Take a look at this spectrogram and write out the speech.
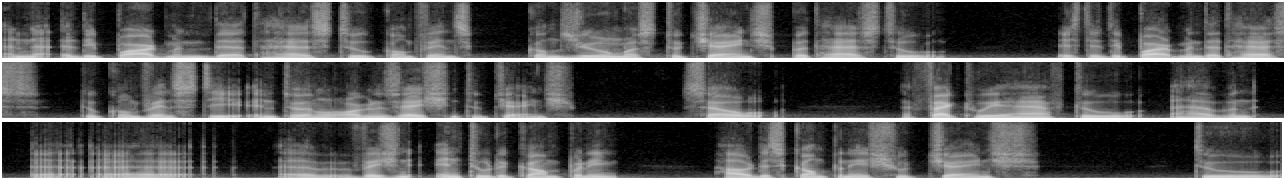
an, a department that has to convince consumers to change, but has to is the department that has to convince the internal organization to change. So, in fact, we have to have an, uh, uh, a vision into the company, how this company should change to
